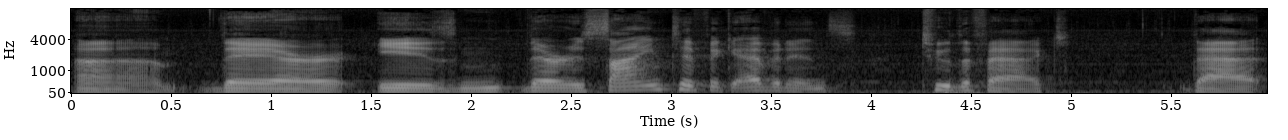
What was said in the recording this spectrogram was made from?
um, there is there is scientific evidence to the fact that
